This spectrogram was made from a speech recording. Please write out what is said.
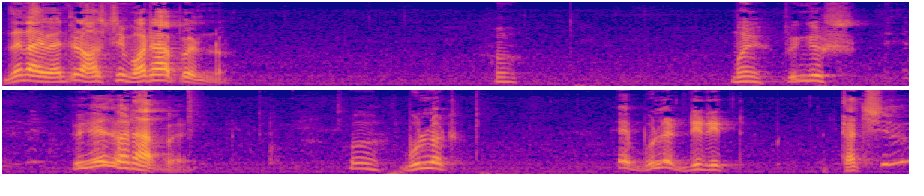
Then I went and asked him what happened. My fingers. Fingers, what happened? Oh, bullet. A bullet, did it touch you?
